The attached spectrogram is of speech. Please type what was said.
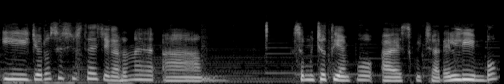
Y yo no sé si ustedes llegaron a, a- hace mucho tiempo a escuchar el limbo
